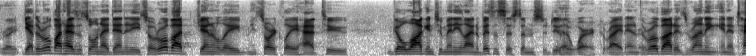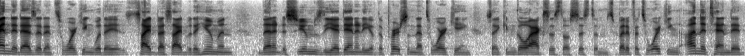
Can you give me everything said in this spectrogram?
Right. Yeah, the robot has its own identity. So robot generally, historically, had to go log into many line of business systems to do yeah. the work, right? And right. if the robot is running unattended as it, it's working with a side by side with a human, then it assumes the identity of the person that's working so it can go access those systems. But if it's working unattended,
